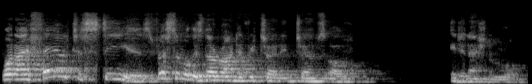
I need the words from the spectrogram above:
What I fail to see is, first of all, there's no right of return in terms of international law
